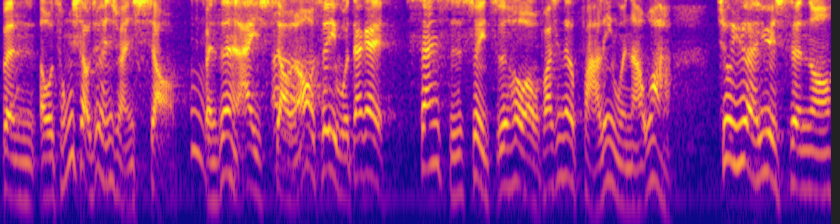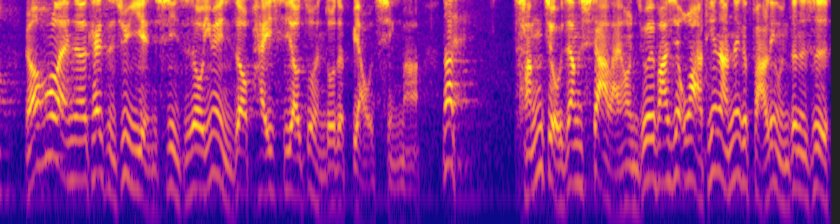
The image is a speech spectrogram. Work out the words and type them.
本我从小就很喜欢笑，本身很爱笑，然后所以我大概三十岁之后啊，我发现那个法令纹啊，哇，就越来越深哦。然后后来呢，开始去演戏之后，因为你知道拍戏要做很多的表情嘛，那长久这样下来哦，你就会发现哇，天哪，那个法令纹真的是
